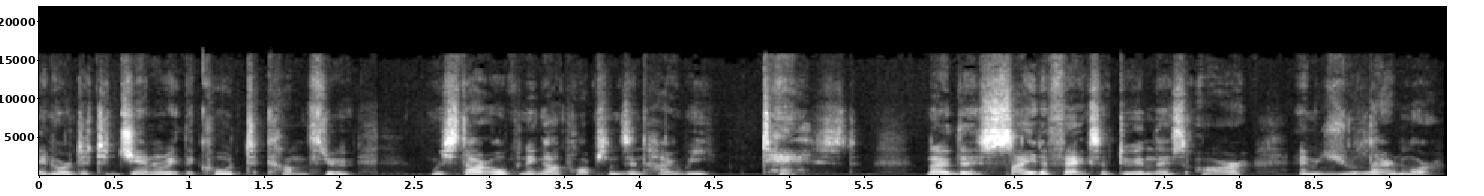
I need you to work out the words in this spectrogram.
in order to generate the code to come through. We start opening up options in how we test. Now, the side effects of doing this are um, you learn more,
